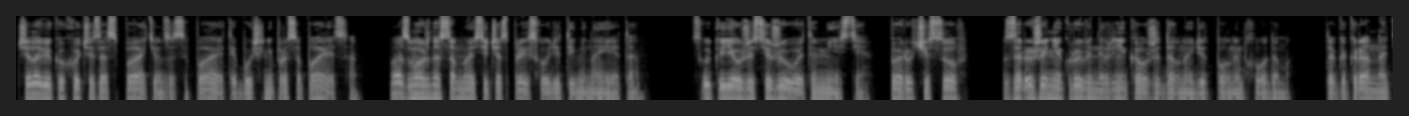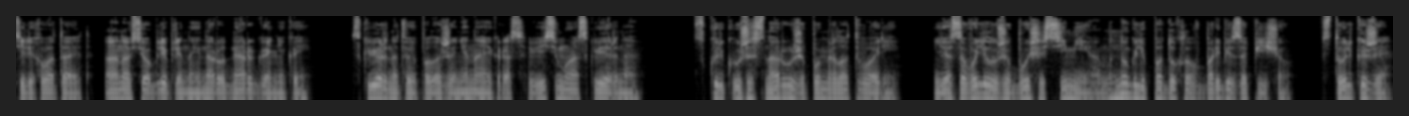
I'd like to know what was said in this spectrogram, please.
Человеку хочется спать, он засыпает и больше не просыпается. Возможно, со мной сейчас происходит именно это. Сколько я уже сижу в этом месте? Пару часов. Заражение крови наверняка уже давно идет полным ходом, так как ран на теле хватает, а оно все облеплено инородной органикой. Скверно твое положение, Найграс, весьма скверно. Сколько уже снаружи померло тварей? Я завалил уже больше семи, а много ли подохло в борьбе за пищу? Столько же?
